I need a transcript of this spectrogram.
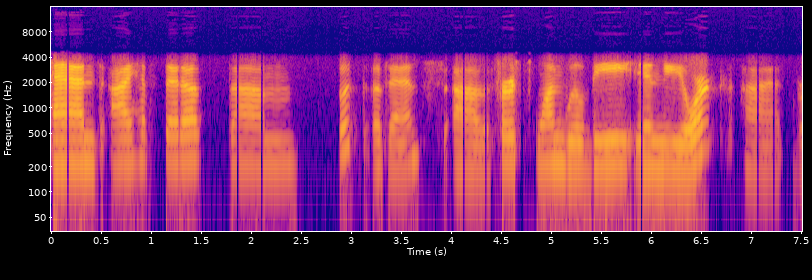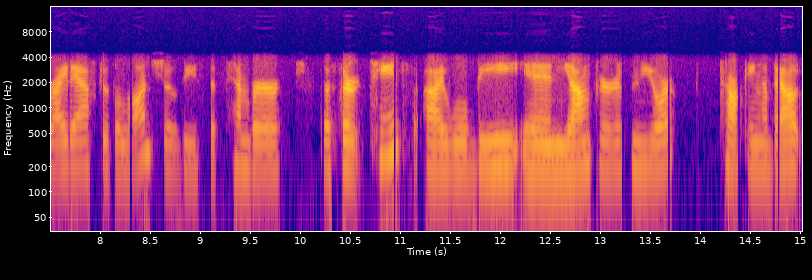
And I have set up um, book events. Uh, the first one will be in New York uh, right after the launch. It'll be September the 13th. I will be in Yonkers, New York, talking about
